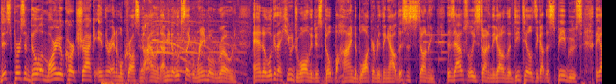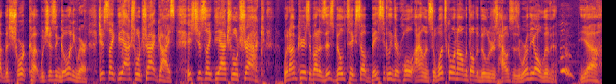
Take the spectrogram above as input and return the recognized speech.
This person built a Mario Kart track in their Animal Crossing island. I mean, it looks like Rainbow Road. And uh, look at that huge wall they just built behind to block everything out. This is stunning. This is absolutely stunning. They got all the details. They got the speed boost. They got the shortcut, which doesn't go anywhere. Just like the actual track, guys. It's just like the actual track. What I'm curious about is this build takes up basically their whole island. So what's going on with all the villagers' houses? Where are they all living? Yeah,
